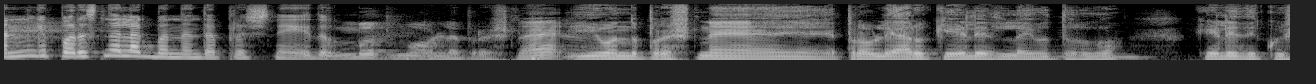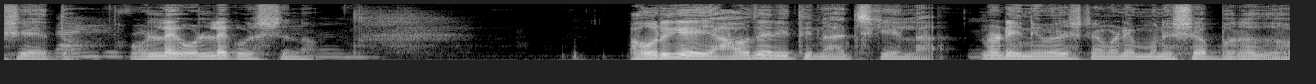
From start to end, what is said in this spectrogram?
ನನಗೆ ಪರ್ಸ್ನಲ್ ಆಗಿ ಬಂದಂಥ ಪ್ರಶ್ನೆ ಇದು. ತುಂಬ ತುಂಬ ಒಳ್ಳೆ ಪ್ರಶ್ನೆ. ಈ ಒಂದು ಪ್ರಶ್ನೆ ಪ್ರಾಬ್ಲಿ ಯಾರೂ ಕೇಳಿರಲಿಲ್ಲ ಇವತ್ತರೆಗೂ ಕೇಳಿದ್ದಕ್ಕೆ ಖುಷಿ ಆಯಿತು. ಒಳ್ಳೆ ಒಳ್ಳೆ ಕ್ವಶನು ಅವರಿಗೆ ಯಾವುದೇ ರೀತಿ ನಾಚಿಕೆ ಇಲ್ಲ. ನೋಡಿ ನೀವು ಯೋಚನೆ ಮಾಡಿ ಮನುಷ್ಯ ಬರೋದು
